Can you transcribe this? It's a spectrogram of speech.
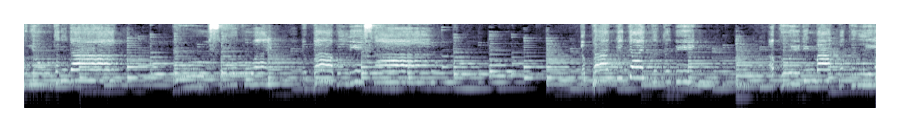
ang iyong ganda Puso ko ay nababalisan Kapag ika'y katabi Ako'y di mapakali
